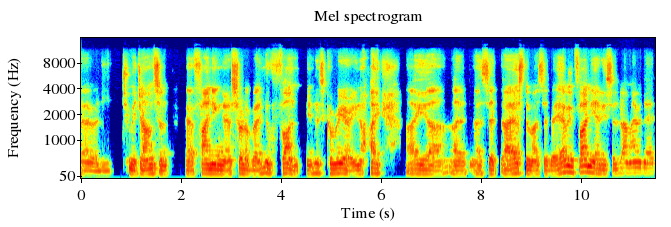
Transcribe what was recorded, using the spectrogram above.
uh, Jimmie Johnson uh, finding a sort of a new fun in his career. You know, I, I, uh, I, I, said, I asked him, I said, "Are you having fun yet?" He said, "I'm having the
